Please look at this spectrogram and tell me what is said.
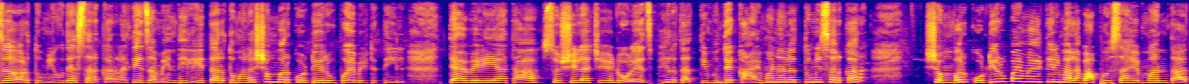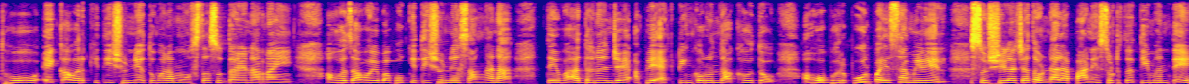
जर तुम्ही उद्या सरकारला ती जमीन दिली तर तुम्हाला शंभर कोटी रुपये भेटतील. त्यावेळी आता सुशीलाचे डोळेच फिरतात. ती म्हणते काय म्हणालात तुम्ही सरकार? शंभर कोटी रुपये मिळतील मला. बापूसाहेब म्हणतात हो एकावर किती शून्य तुम्हाला मोजता सुद्धा येणार नाही. अहो जावई बापू किती शून्य सांगा ना. तेव्हा धनंजय आपली ॲक्टिंग करून दाखवतो. अहो भरपूर पैसा मिळेल. सुशिलाच्या तोंडाला पाणी सुटतं. ती म्हणते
